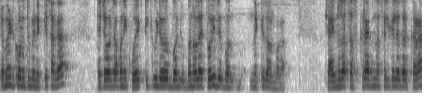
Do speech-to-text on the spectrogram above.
कमेंट करून तुम्ही नक्की सांगा. त्याच्यावरती आपण एक वैयक्तिक व्हिडिओ बन बनवला आहे तोही दे- बन नक्की जाऊन बघा. चॅनलला सबस्क्राईब नसेल केलं तर करा.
